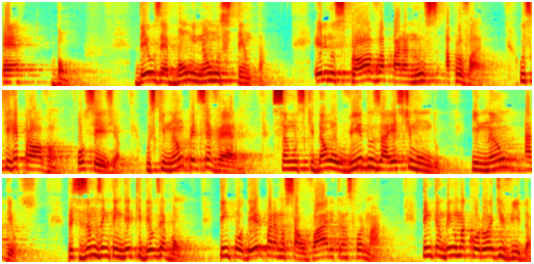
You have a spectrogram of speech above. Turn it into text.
é bom. Deus é bom e não nos tenta. Ele nos prova para nos aprovar. Os que reprovam, ou seja, os que não perseveram, são os que dão ouvidos a este mundo e não a Deus. Precisamos entender que Deus é bom, tem poder para nos salvar e transformar. Tem também uma coroa de vida,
